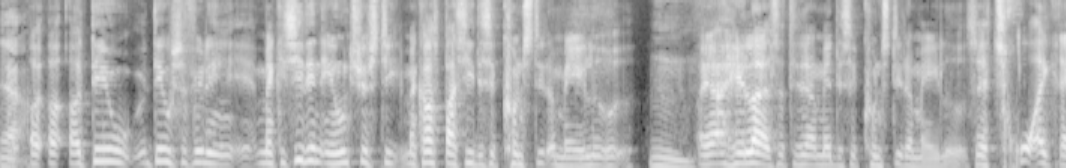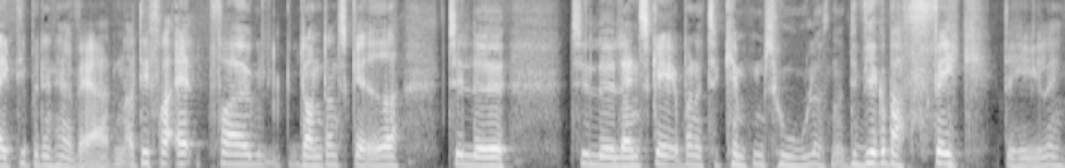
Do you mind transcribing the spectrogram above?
Ja. Og, og, og det, er jo, det er jo selvfølgelig, man kan sige, det er en eventyrstil, man kan også bare sige, det ser kunstigt og malet ud. Mm. Og jeg hælder altså det der med, at det ser kunstigt og malet ud. Så jeg tror ikke rigtigt på den her verden. Og det er fra alt fra Londons gader til, øh, til øh, landskaberne, til kæmpens hule og sådan noget. Det virker bare fake, det hele. Ikke?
